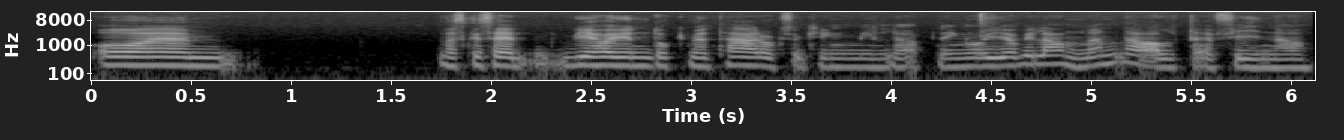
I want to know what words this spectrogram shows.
Och, ehm, vad ska säga, vi har ju en dokumentär också kring min löpning och jag vill använda allt det fina.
